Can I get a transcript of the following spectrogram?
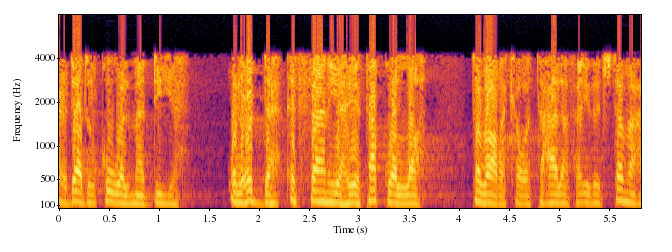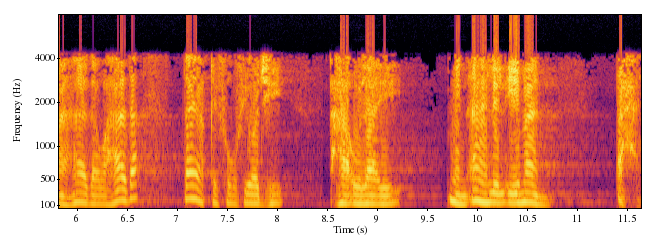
إعداد القوة المادية والعدة الثانية هي تقوى الله تبارك وتعالى فإذا اجتمع هذا وهذا لا يقف في وجه هؤلاء من أهل الإيمان أحد.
